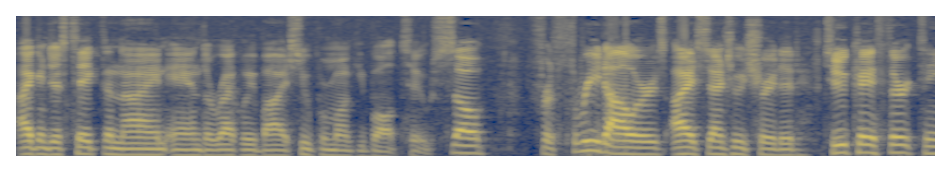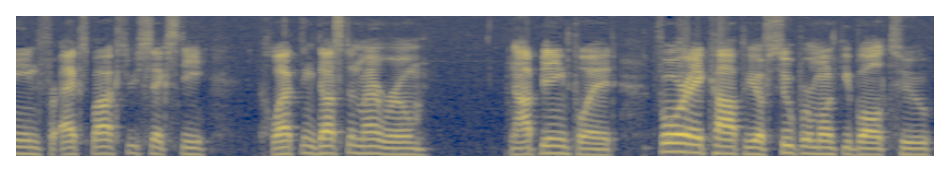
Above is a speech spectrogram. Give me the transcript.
I can just take the 9 and directly buy Super Monkey Ball 2. So for $3, I essentially traded 2K13 for Xbox 360 collecting dust in my room, not being played, for a copy of Super Monkey Ball 2,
